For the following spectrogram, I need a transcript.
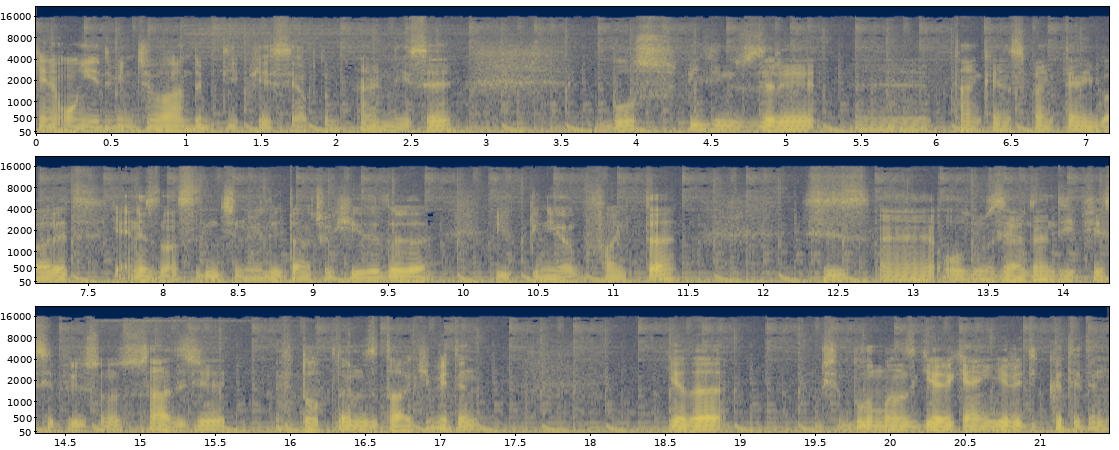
Gene 17 bin civarında bir DPS yaptım. Her neyse boss bildiğiniz üzere e, tank and spank'ten ibaret. Yani en azından sizin için öyle. Daha çok healer'lara yük biniyor bu fight'ta. Siz e, olduğunuz yerden DPS yapıyorsunuz. Sadece dotlarınızı takip edin. Ya da işte bulunmanız gereken yere dikkat edin.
